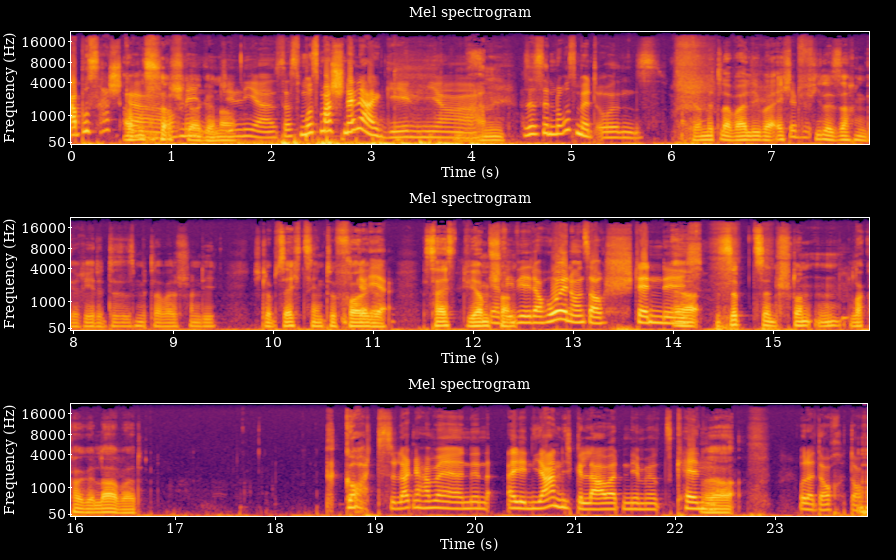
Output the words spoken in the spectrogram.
Abu Saschka. Abu Saschka, Mensch, genau. Elias, das muss mal schneller gehen hier. Mann, Was ist denn los mit uns? wir haben mittlerweile über echt viele Sachen geredet. Das ist mittlerweile schon die, ich glaube, 16. Folge. Ja, Das heißt, wir haben ja, schon wir wiederholen uns auch ständig. ja, 17 Stunden locker gelabert. Gott, so lange haben wir ja in den, all den Jahren nicht gelabert, in denen wir uns kennen. Ja, Oder doch, doch.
